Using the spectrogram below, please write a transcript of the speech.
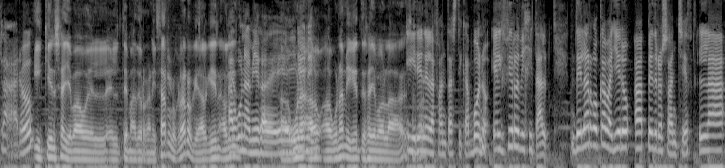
Claro. Y quién se ha llevado el, el tema de organizarlo, claro, que alguien... alguien Alguna amiga de alguna, Irene. al- alguna amiguete se ha llevado la... esa, Irene la Fantástica. Bueno, el cierre digital. De Largo Caballero a Pedro Sánchez. La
